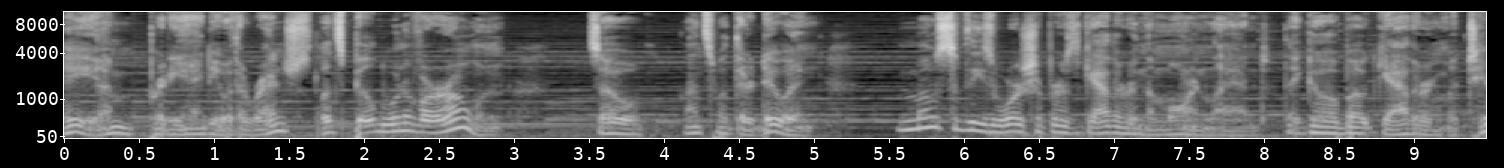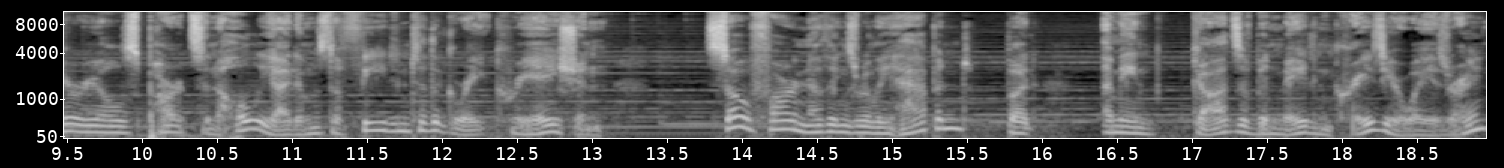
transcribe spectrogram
hey, I'm pretty handy with a wrench, let's build one of our own. So that's what they're doing. Most of these worshippers gather in the Mournland. They go about gathering materials, parts, and holy items to feed into the great creation. So far, nothing's really happened, but I mean, gods have been made in crazier ways, right?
